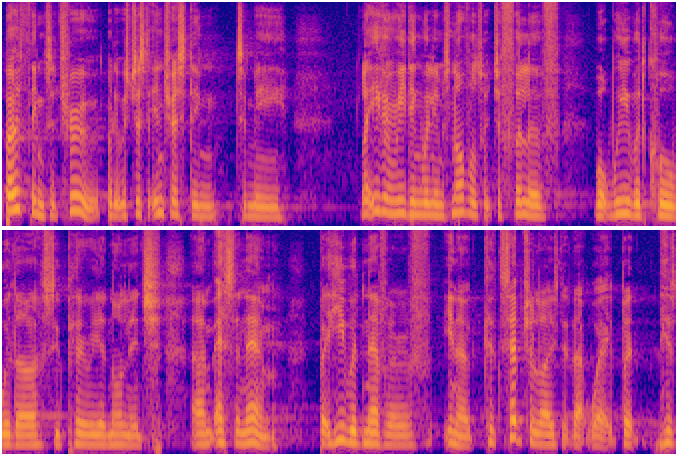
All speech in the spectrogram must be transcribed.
both things are true, but it was just interesting to me, like even reading Williams' novels, which are full of what we would call, with our superior knowledge, um, S and M. But he would never have, you know, conceptualized it that way. But his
